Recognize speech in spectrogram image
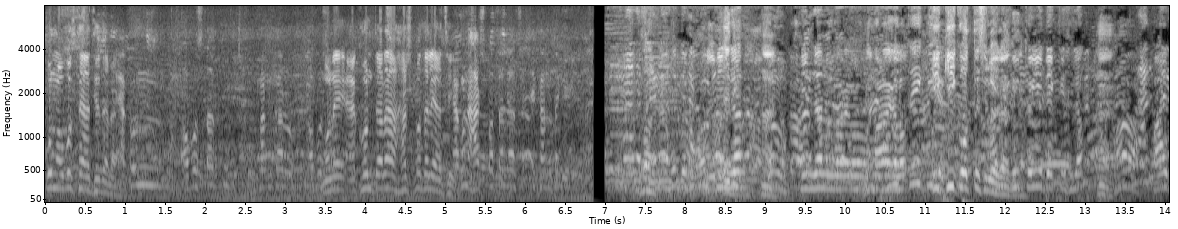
কোন অবস্থায় আছে তারা? এখন অবস্থা খুব ওখানকার অবস্থা। মানে এখন তারা হাসপাতালে আছে? এখন হাসপাতালে আছে এখান থেকে তিনজন তিনজন মারা- মারা গেল। কি কি করতেছিল এরা? দূর থেকে দেখতেছিলাম। হ্যাঁ। পাইপ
